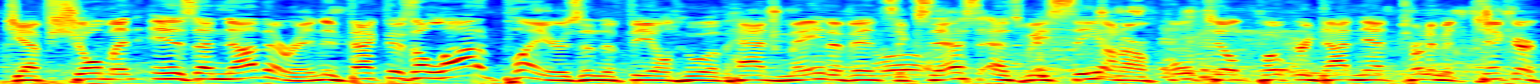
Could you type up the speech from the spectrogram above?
Jeff Schulman is another. And in fact, there's a lot of players in the field who have had main event success, as we see on our full tilt FullTiltPoker.net tournament ticker.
